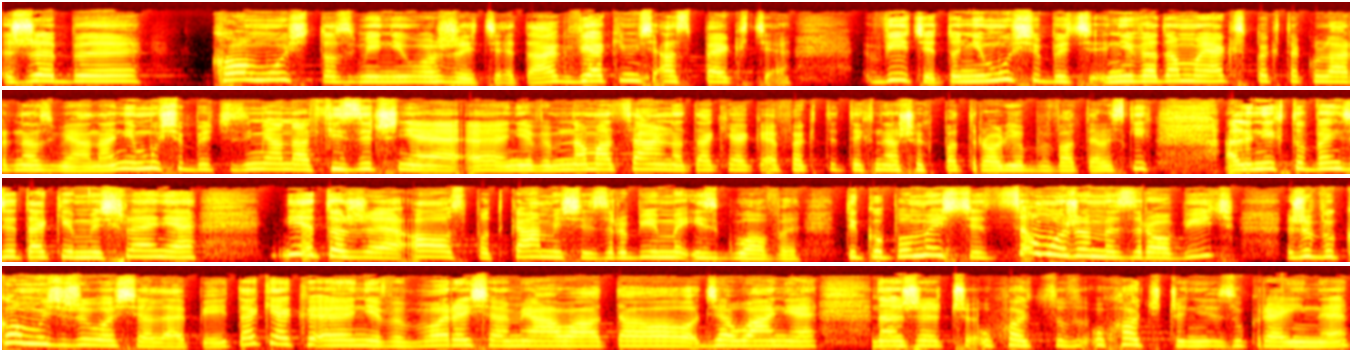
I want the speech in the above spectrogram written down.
żeby komuś to zmieniło życie, tak? W jakimś aspekcie. Wiecie, to nie musi być nie wiadomo jak spektakularna zmiana, nie musi być zmiana fizycznie, e, nie wiem, namacalna, tak jak efekty tych naszych patroli obywatelskich, ale niech to będzie takie myślenie, nie to, że o, spotkamy się, zrobimy i z głowy, tylko pomyślcie, co możemy zrobić, żeby komuś żyło się lepiej. Tak jak, e, nie wiem, Marysia miała to działanie na rzecz uchodźców, uchodźczyń z Ukrainy,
